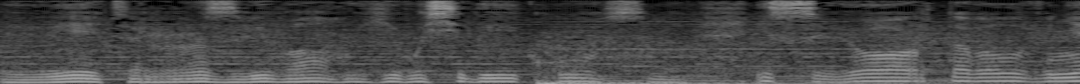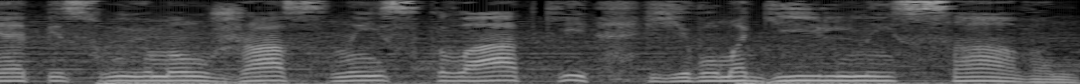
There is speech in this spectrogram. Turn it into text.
Ветер развивал его седые космы и свертывал в неописуемо ужасные складки его могильный саван.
